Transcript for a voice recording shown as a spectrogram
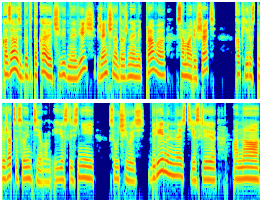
казалось бы, это такая очевидная вещь, женщина должна иметь право сама решать, как ей распоряжаться своим телом. И если с ней случилась беременность, если она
